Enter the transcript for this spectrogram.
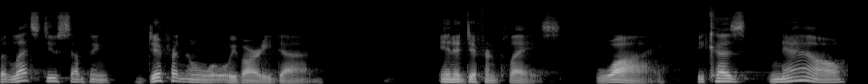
but let's do something different than what we've already done in a different place. Why? Because now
